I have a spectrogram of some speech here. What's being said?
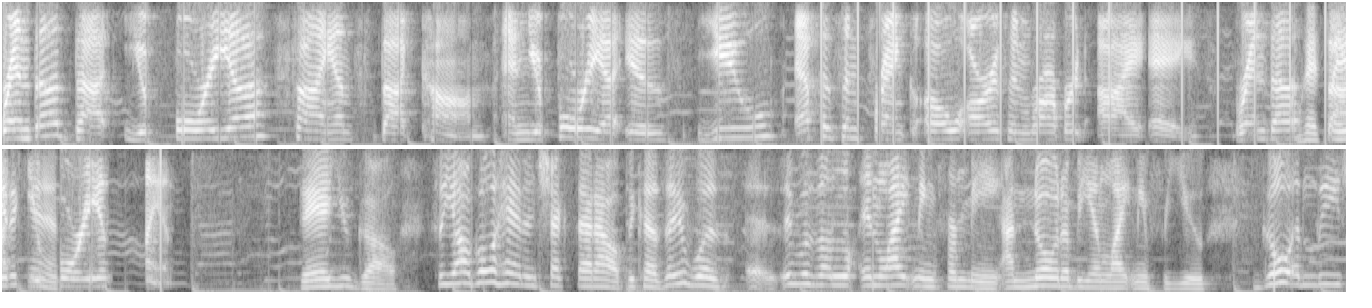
Brenda.uforiascience.com. And Uforia is U, F as in Frank, O, R as in Robert, I, A. Brenda. Okay, say it again. Uforia Science. There you go. So y'all go ahead and check that out because it was it was enlightening for me. I know it'll be enlightening for you. Go at least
